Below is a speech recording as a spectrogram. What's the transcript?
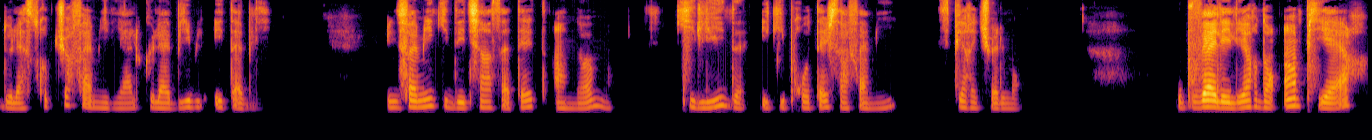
de la structure familiale que la Bible établit. Une famille qui détient à sa tête un homme, qui lead et qui protège sa famille spirituellement. Vous pouvez aller lire dans 1 Pierre,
